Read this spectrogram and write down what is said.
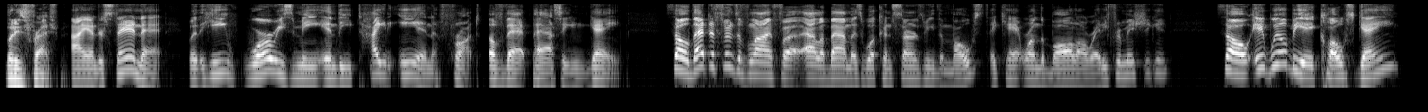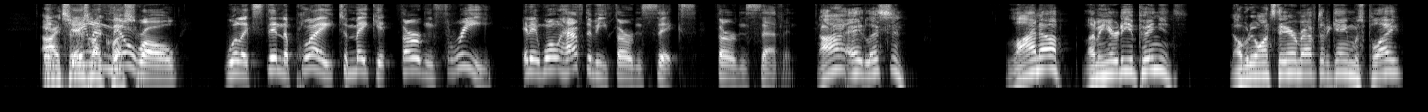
but he's freshman. I understand that. But he worries me in the tight end front of that passing game. So that defensive line for Alabama is what concerns me the most. They can't run the ball already for Michigan. So it will be a close game. All and right, so here's my Jalen. Milroe will extend the play to make it third and three, and it won't have to be third and six, third and seven. All right, hey, listen. Line up. Let me hear the opinions. Nobody wants to hear them after the game was played.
